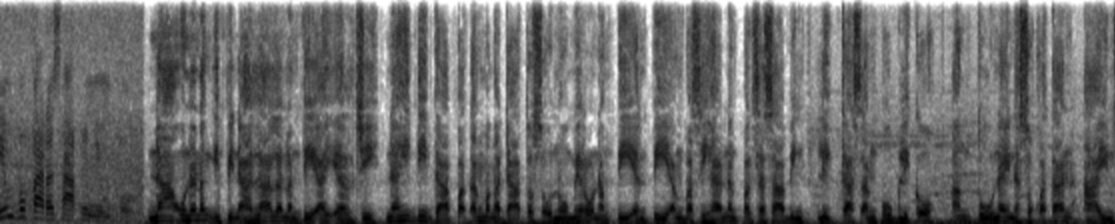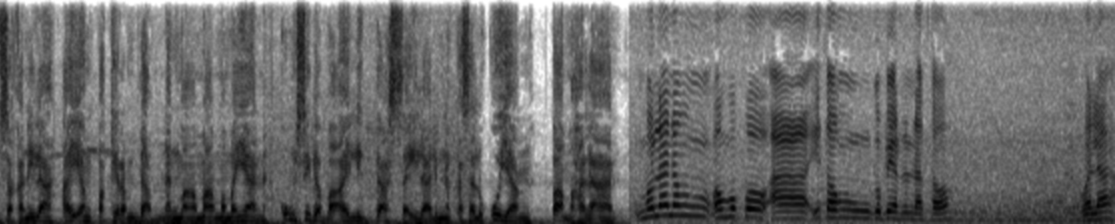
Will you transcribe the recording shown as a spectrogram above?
Yun po para sa akin yun po. Nauna nang ipinaalala ng DILG na hindi dapat ang mga datos o numero ng PNP ang basihan ng pagsasabing ligtas ang publiko. Ang tunay na sukatan ayon sa kanila ay ang pakiramdam ng mga mamamayan kung sila ba ay ligtas sa ilalim ng kasalukuyang pamahalaan. Mula nung umupo ah, itong gobyerno na to, wala,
